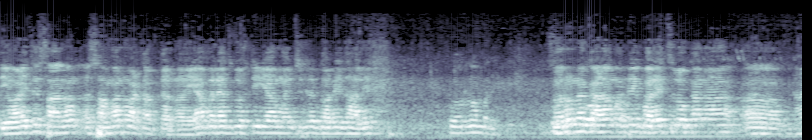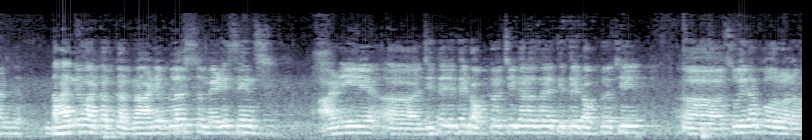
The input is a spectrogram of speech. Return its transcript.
दिवाळीचे सामान सामान वाटप करणं या बऱ्याच गोष्टी या मंचाच्या द्वारे झाले कोरोना काळामध्ये बरेच लोकांना धान्य. वाटप करणं आणि प्लस मेडिसिन्स आणि जिथे जिथे डॉक्टरची गरज आहे तिथे डॉक्टरची सुविधा पुरवणं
